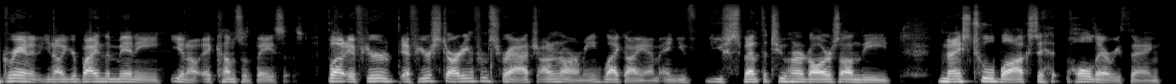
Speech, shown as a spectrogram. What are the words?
granted, you know, you're buying the mini, you know, it comes with bases. But if you're if you're starting from scratch on an army like I am and you've you've spent the $200 on the nice toolbox to hold everything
